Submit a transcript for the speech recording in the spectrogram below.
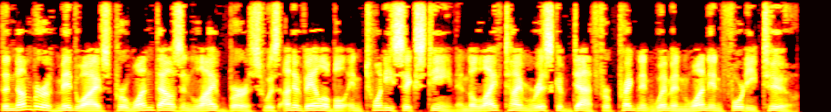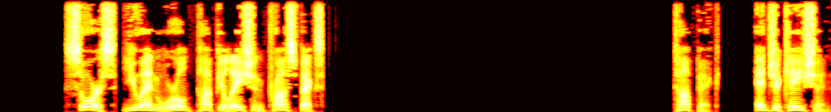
The number of midwives per 1,000 live births was unavailable in 2016 and the lifetime risk of death for pregnant women 1 in 42. Source: UN World Population Prospects. Education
